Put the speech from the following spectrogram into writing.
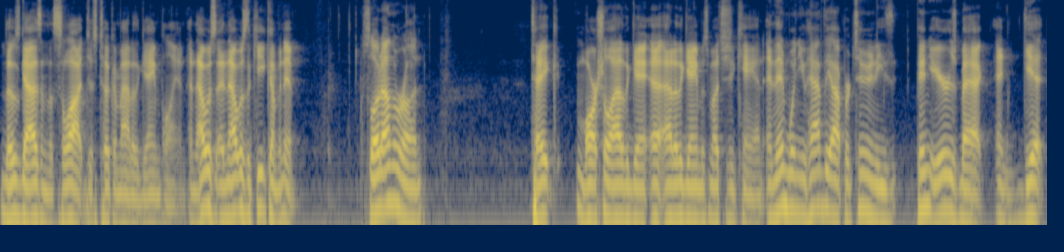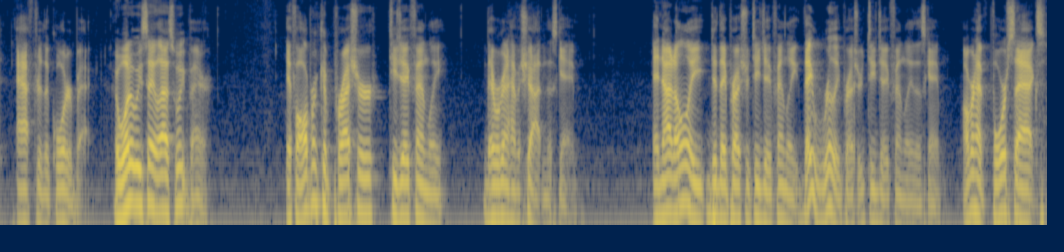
those guys in the slot just took him out of the game plan, and that was and that was the key coming in. Slow down the run, take Marshall out of the game out of the game as much as you can, and then when you have the opportunities, pin your ears back and get after the quarterback. And what did we say last week, Painter? If Auburn could pressure TJ Finley, they were going to have a shot in this game. And not only did they pressure TJ Finley, they really pressured TJ Finley in this game. Auburn had four sacks.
